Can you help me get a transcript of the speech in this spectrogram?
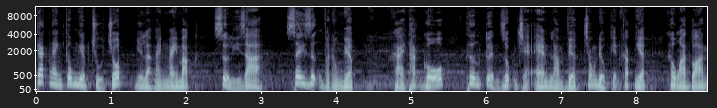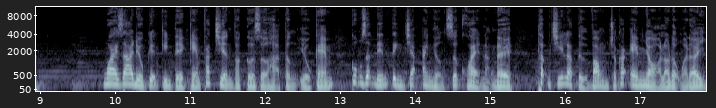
Các ngành công nghiệp chủ chốt như là ngành may mặc, xử lý da, xây dựng và nông nghiệp, khai thác gỗ thường tuyển dụng trẻ em làm việc trong điều kiện khắc nghiệt, không an toàn. Ngoài ra điều kiện kinh tế kém phát triển và cơ sở hạ tầng yếu kém cũng dẫn đến tình trạng ảnh hưởng sức khỏe nặng nề, thậm chí là tử vong cho các em nhỏ lao động ở đây.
